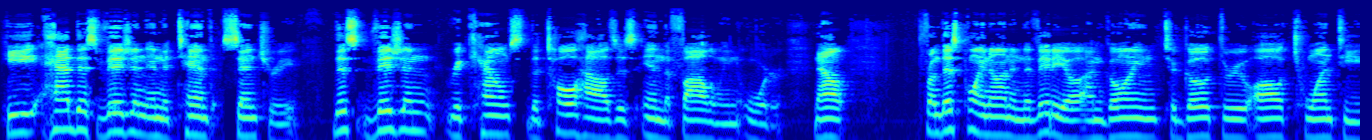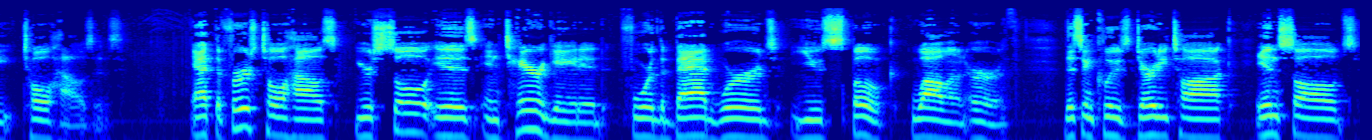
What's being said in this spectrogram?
He had this vision in the 10th century. This vision recounts the toll houses in the following order. Now, from this point on in the video, I'm going to go through all 20 toll houses. At the first toll house, your soul is interrogated for the bad words you spoke while on earth. This includes dirty talk, insults,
